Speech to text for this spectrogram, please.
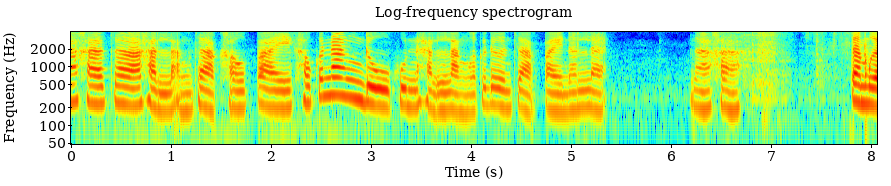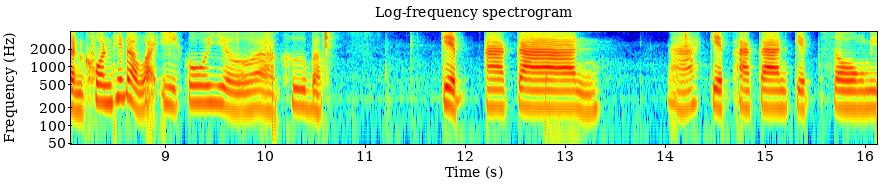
นะคะจะหันหลังจากเขาไป เขาก็นั่งดูคุณหันหลังแล้วก็เดินจากไปนั่นแหละนะคะ แต่เหมือนคนที่แบบว่าอีโก้เยอะอะคือแบบ เก็บอาการนะเก็บอาการเก็บทรงมี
